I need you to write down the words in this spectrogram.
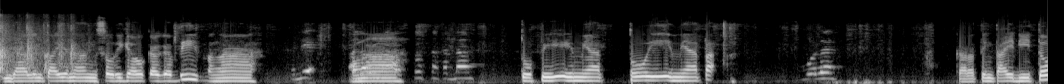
Galing tayo ng Surigao kagabi, mga Hindi. Mga- na kadang. 2 p.m. yata, 2 a.m. yata. Umulan. Karating tayo dito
